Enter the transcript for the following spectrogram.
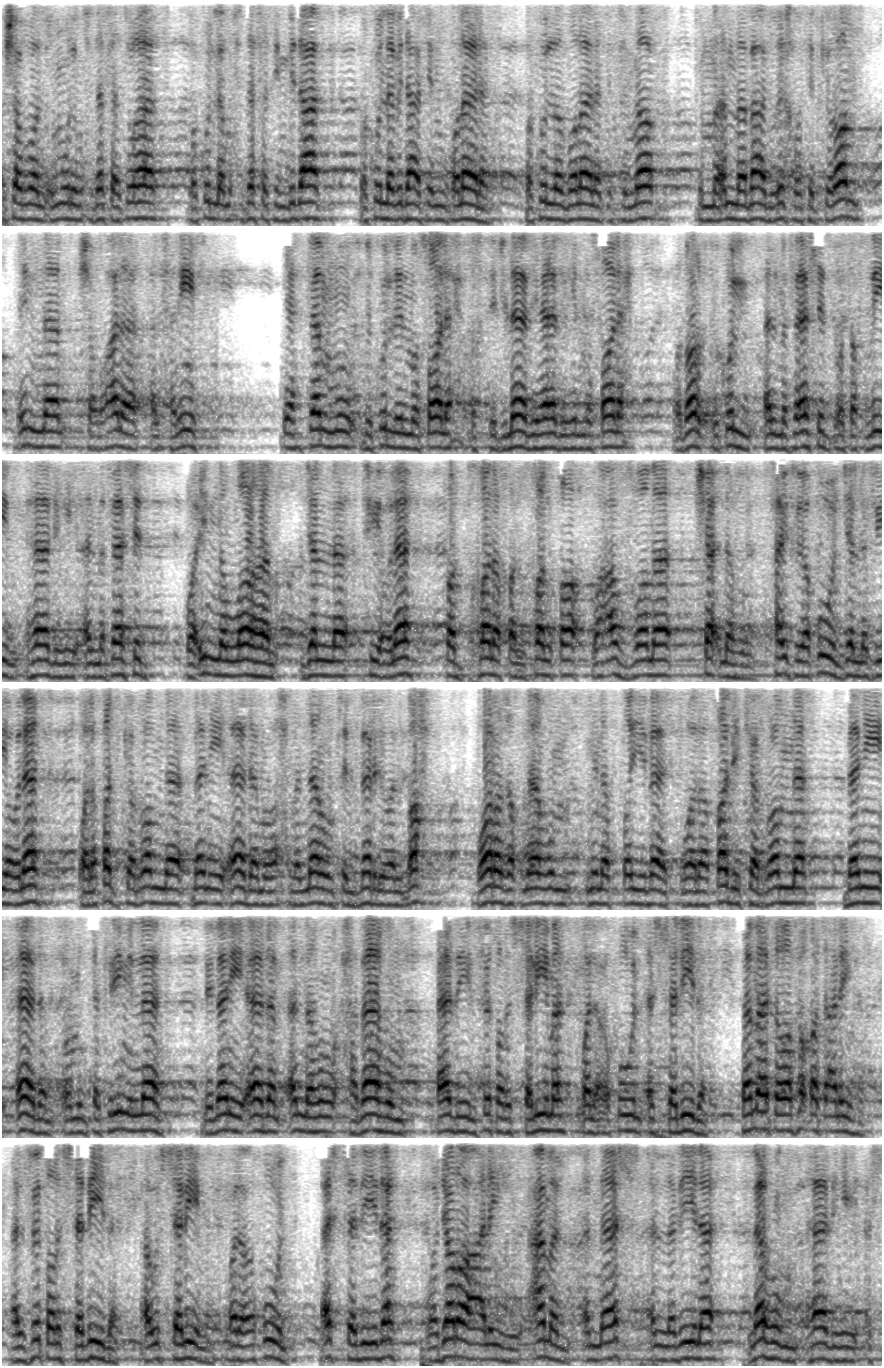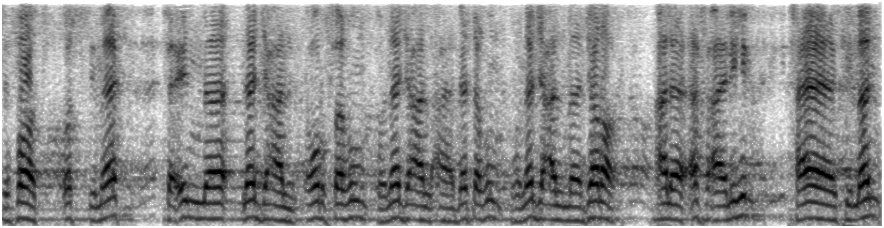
وشر الأمور محدثاتها وكل محدثة بدعة وكل بدعة ضلالة وكل ضلالة في النار. ثم أما بعد إخوة الكرام إن شرعنا الحنيف يهتم بكل المصالح واستجلاب هذه المصالح ودرء كل المفاسد وتقليل هذه المفاسد وإن الله جل في علاه قد خلق الخلق وعظم شأنه. حيث يقول جل في علاه ولقد كرمنا بني آدم وحملناهم في البر والبحر ورزقناهم من الطيبات. ولقد كرمنا بني آدم ومن تكريم الله لبني آدم أنه حباهم هذه الفطر السليمة والعقول السديدة. فما توافقت عليها الفطر السديدة أو السليمة والعقول السديدة وجرى عليه عمل الناس الذين لهم هذه الصفات والسمات فإن نجعل عرفهم ونجعل عادتهم ونجعل ما جرى على أفعالهم حاكما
